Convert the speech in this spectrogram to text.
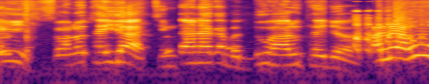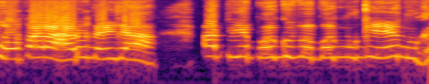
ભાઈ સોનો થઈ જા. ચિંતા ના કર બધું સારું થઈ જાય અલે હું ઓપારા સારું થઈ જા. આ તું એ પગ ઉપર પગ મૂકી એ દુખ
